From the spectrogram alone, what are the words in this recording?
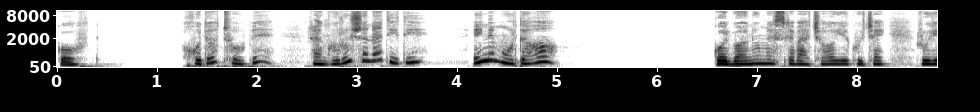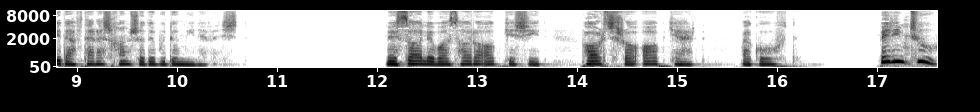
گفت خدا توبه رنگ ندیدی؟ این مرده ها گلبانو مثل بچه های کوچک روی دفترش خم شده بود و می نوشت. نسا لباس ها را آب کشید پارچ را آب کرد و گفت بریم تو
